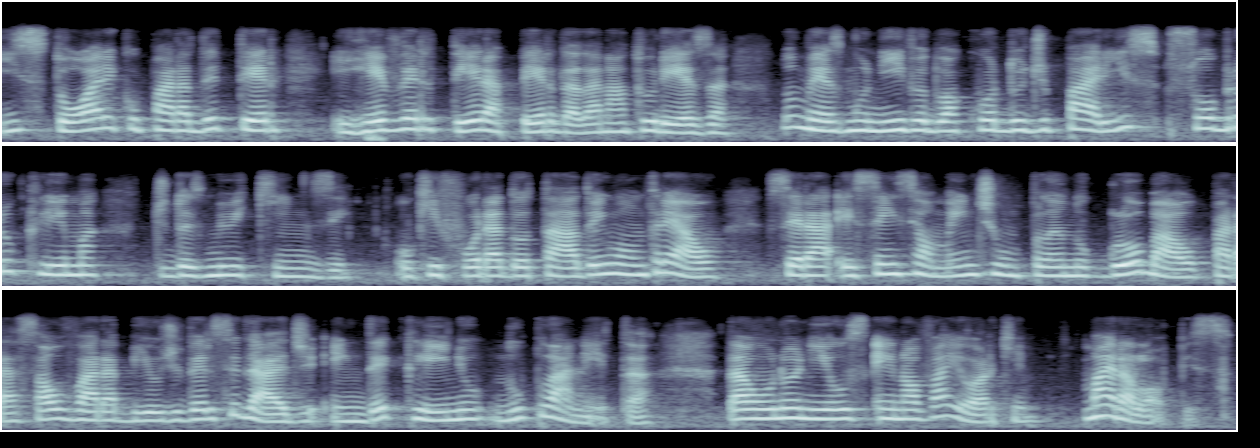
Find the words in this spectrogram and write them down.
histórico para deter e reverter a perda da natureza, no mesmo nível do Acordo de Paris sobre o Clima de 2015. O que for adotado em Montreal será essencialmente um plano global para salvar a biodiversidade em declínio no planeta. Da ONU News em Nova York, Mayra Lopes.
